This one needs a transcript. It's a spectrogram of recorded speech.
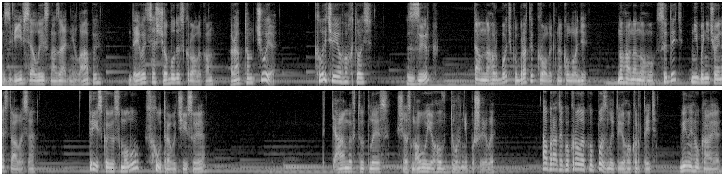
Звівся лис на задні лапи, дивиться, що буде з кроликом. Раптом чує, кличе його хтось. Зирк. Там на горбочку братик кролик на колоді. Нога на ногу сидить, ніби нічого й не сталося. Тріскою смолу з хутра вичісує. Втямив тут лис, що знову його в дурні пошили. А братику кролику позлити його кортить. Він і гукає.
